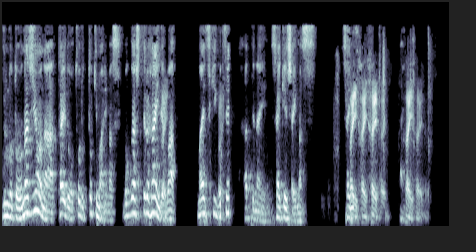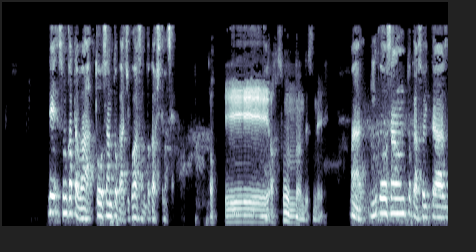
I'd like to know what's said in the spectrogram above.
るのと同じような態度を取る時もあります。僕が知ってる範囲では、はい、毎月5000円払ってない債権者います。はいはいはいはい。はいはい。で、その方は倒産とか自己破産とかはしてません。あ、ええー、あ、そうなんですね。まあ、銀行さんとかそういった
